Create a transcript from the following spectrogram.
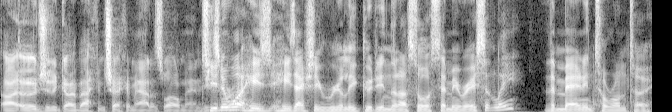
i urge you to go back and check him out as well man Do you know what he's he's actually really good in that I saw semi recently? The Man in Toronto.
